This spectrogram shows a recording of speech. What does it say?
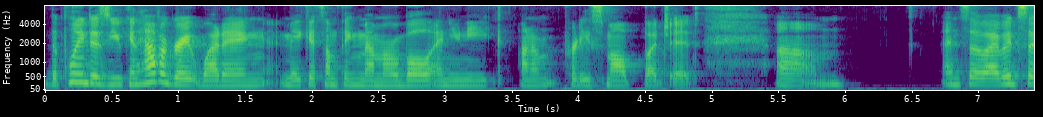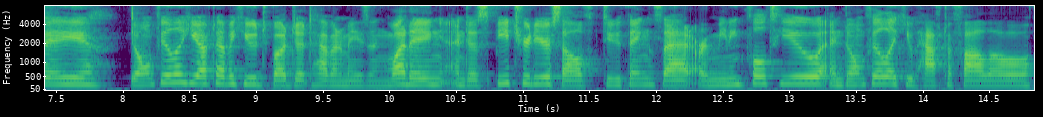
the point is, you can have a great wedding, make it something memorable and unique on a pretty small budget. Um, and so I would say don't feel like you have to have a huge budget to have an amazing wedding and just be true to yourself. Do things that are meaningful to you and don't feel like you have to follow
